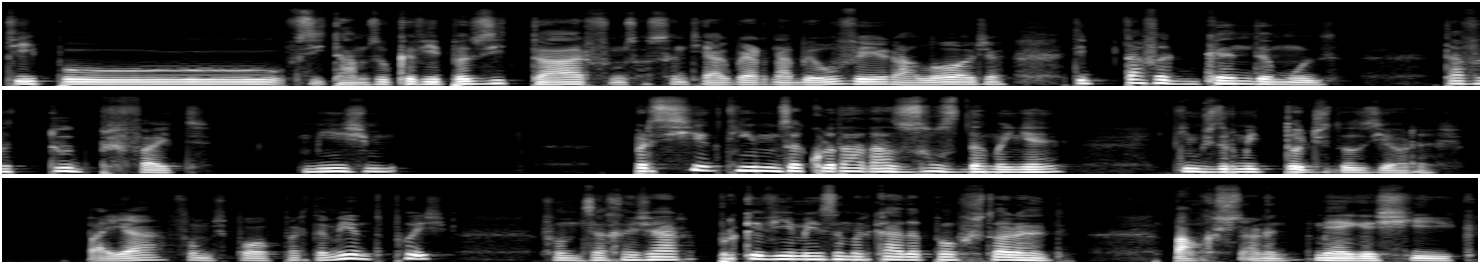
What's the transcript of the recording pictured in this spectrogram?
Tipo, visitámos o que havia para visitar, fomos ao Santiago Bernabéu ver, à loja. Tipo, estava ganda mood. Estava tudo perfeito. Mesmo Parecia que tínhamos acordado às 11 da manhã e tínhamos dormido todos 12 horas. Pá, já, fomos para o apartamento, depois fomos arranjar porque havia mesa marcada para um restaurante. Pá, um restaurante mega chique.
